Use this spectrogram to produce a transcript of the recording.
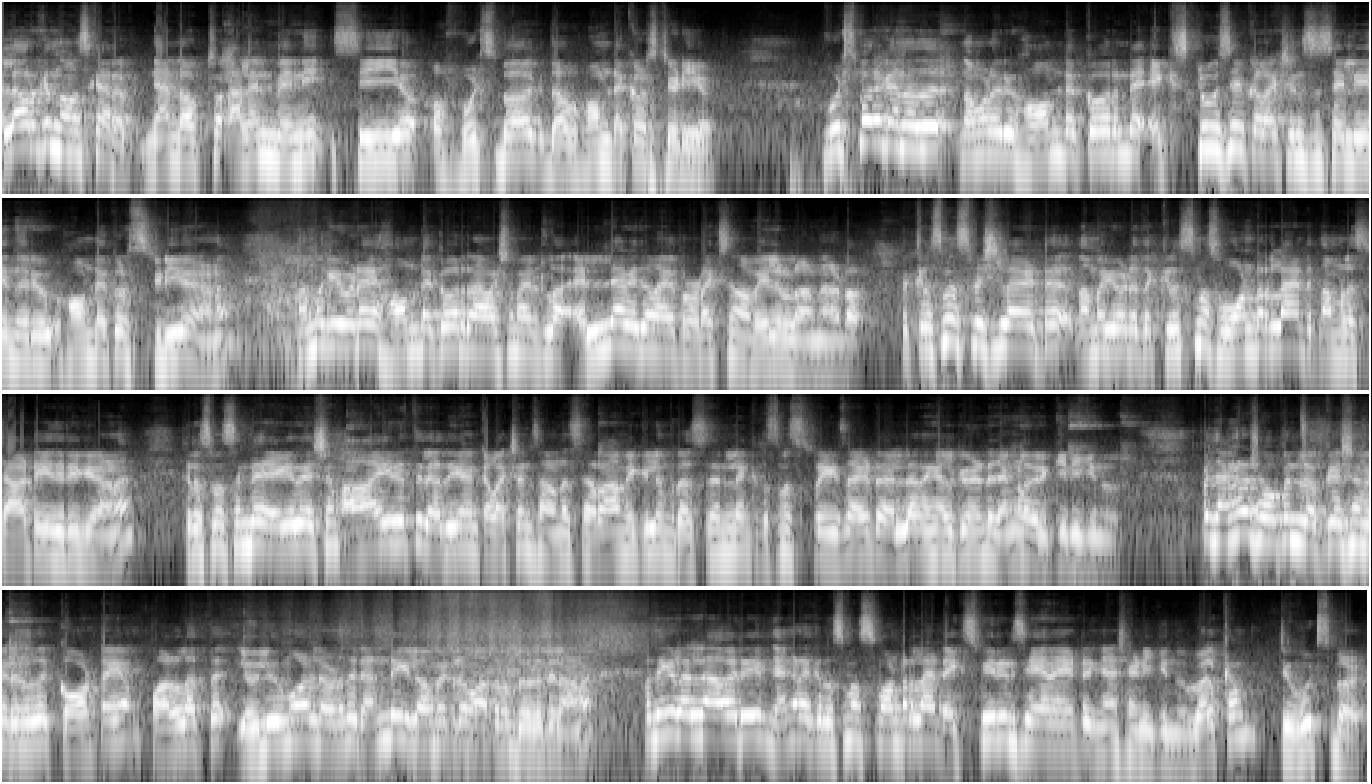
എല്ലാവർക്കും നമസ്കാരം. ഞാൻ doctor Alan Benny CEO of Woodsburg the home decor studio Woodsburg എന്നത് നമ്മളൊരു ഹോം ഡെക്കോറിന്റെ എക്സ്ക്ലൂസീവ് കളക്ഷൻസ് സെൽ ചെയ്യുന്ന ഒരു ഹോം ഡെക്കോർ സ്റ്റുഡിയോ ആണ്. നമുക്കിവിടെ ഹോം ഡെക്കോറിന് ആവശ്യമായിട്ടുള്ള എല്ലാവിധമായ പ്രോഡക്ട്സും അവൈലബിൾ ആണ് കേട്ടോ. ഇപ്പോൾ ക്രിസ്മസ് സ്പെഷ്യലായിട്ട് നമുക്ക് ഇവിടുത്തെ ക്രിസ്മസ് വണ്ടർലാൻഡ് നമ്മൾ സ്റ്റാർട്ട് ചെയ്തിരിക്കുകയാണ്. ക്രിസ്മസിന്റെ ഏകദേശം ആയിരത്തിലധികം കളക്ഷൻസ് ആണ് സെറാമിക്കിലും റെസിനിലും ക്രിസ്മസ് ട്രീസ് ആയിട്ടും എല്ലാം നിങ്ങൾക്ക് വേണ്ടി ഞങ്ങൾ ഒരുക്കിയിരിക്കുന്നത്. അപ്പോൾ ഞങ്ങളുടെ ഷോപ്പിന്റെ ലൊക്കേഷൻ വരുന്നത് കോട്ടയം പള്ളത്ത് ലുലു മോളിന്റെ അവിടുന്ന് രണ്ട് കിലോമീറ്റർ മാത്രം ദൂരത്തിലാണ്. അപ്പോൾ നിങ്ങൾ എല്ലാവരെയും ഞങ്ങളുടെ ക്രിസ്മസ് വണ്ടർലാൻഡ് എക്സ്പീരിയൻസ് ചെയ്യാനായിട്ട് ഞാൻ ക്ഷണിക്കുന്നു. വെൽക്കം ടു വുഡ്സ്ബർഗ്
